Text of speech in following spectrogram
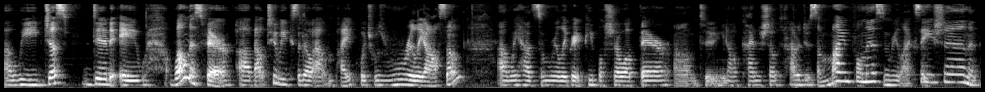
Uh, we just did a wellness fair uh, about two weeks ago out in Pike, which was really awesome. Uh, we had some really great people show up there um, to, you know, kind of show how to do some mindfulness and relaxation and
